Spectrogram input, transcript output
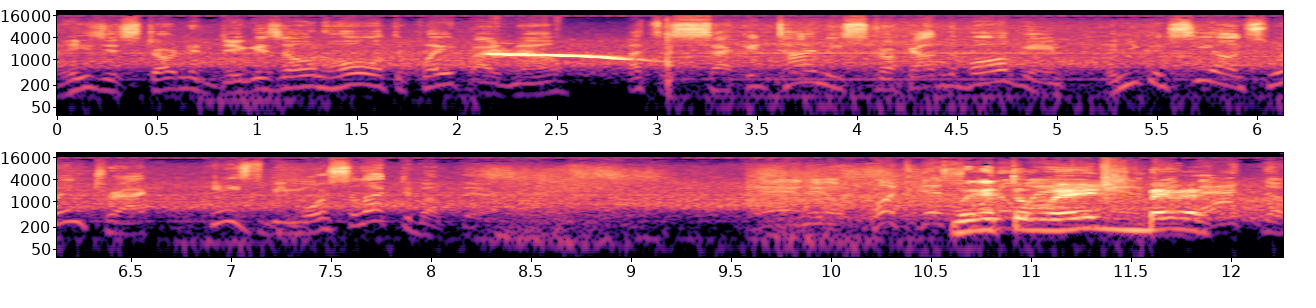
And he's just starting to dig his own hole at the plate right now. That's the second time he's struck out in the ball game. And you can see on swing track, he needs to be more selective up there. And he'll put this We one get the away. win, and with that, the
